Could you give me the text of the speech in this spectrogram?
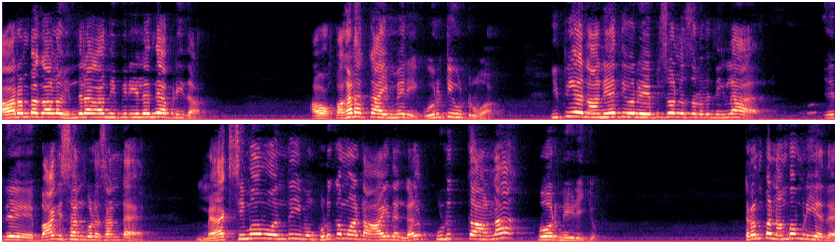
ஆரம்ப காலம் இந்திரா காந்தி பிரியிலேருந்தே அப்படி தான் அவன் பகடக்காய் மாரி உருட்டி விட்டுருவான். இப்பயே நான் நேற்று ஒரு எபிசோடில் சொல்ல பார்த்தீங்களா இது பாகிஸ்தான் கூட சண்டை. மேக்சிமம் வந்து இவன் கொடுக்க மாட்டான் ஆயுதங்கள் கொடுத்தான்னா போர் நீடிக்கும். ட்ரம்ப்பை நம்ப முடியாது.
